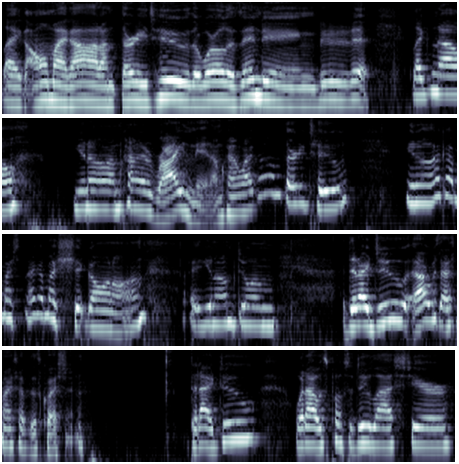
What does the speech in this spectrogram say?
like, oh my God, I'm 32, the world is ending. Like, no, you know, I'm kind of riding it. I'm kind of like, oh, I'm 32. You know, I got my I got my shit going on. I, you know, I'm doing. Did I do? I always ask myself this question: Did I do what I was supposed to do last year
